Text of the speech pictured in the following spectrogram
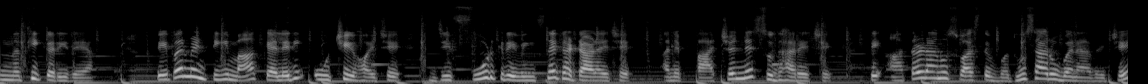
નથી કરી રહ્યા. પેપરમિન્ટ ટીમાં કેલેરી ઓછી હોય છે, જે ફૂડ ક્રેવિંગ્સને ઘટાડે છે અને પાચનને સુધારે છે. તે આંતરડાનું સ્વાસ્થ્ય વધુ સારું બનાવે છે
